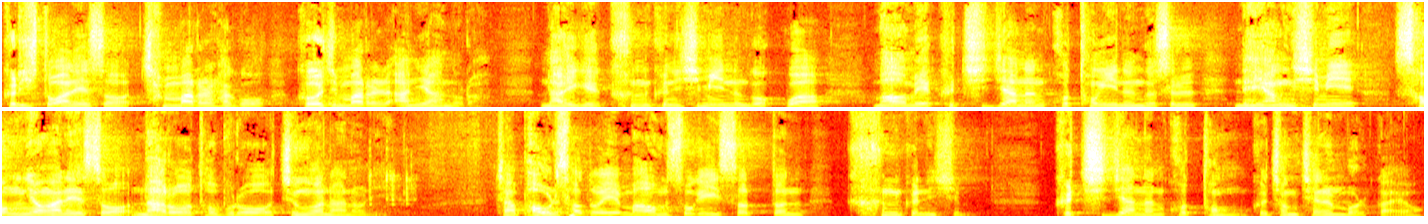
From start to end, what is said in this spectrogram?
그리스도 안에서 참말을 하고 거짓말을 아니하노라. 나에게 큰 근심이 있는 것과 마음에 그치지 않은 고통이 있는 것을 내 양심이 성령 안에서 나로 더불어 증언하노니. 자, 바울 사도의 마음 속에 있었던 큰 근심, 그치지 않는 고통, 그 정체는 뭘까요?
